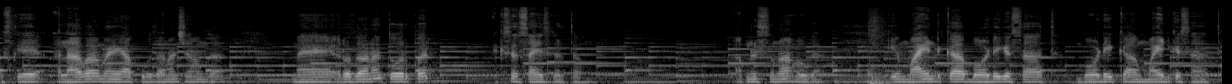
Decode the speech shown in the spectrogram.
उसके अलावा मैं आपको बताना चाहूँगा, मैं रोज़ाना तौर पर एक्सरसाइज करता हूँ। आपने सुना होगा कि माइंड का बॉडी के साथ बॉडी का माइंड के साथ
